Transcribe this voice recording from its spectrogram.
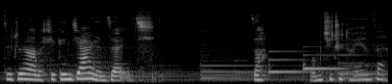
最重要的是跟家人在一起。走，我们去吃团圆饭。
